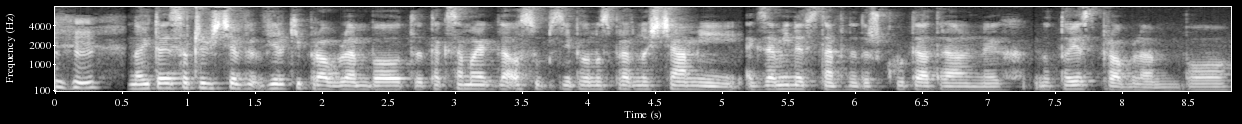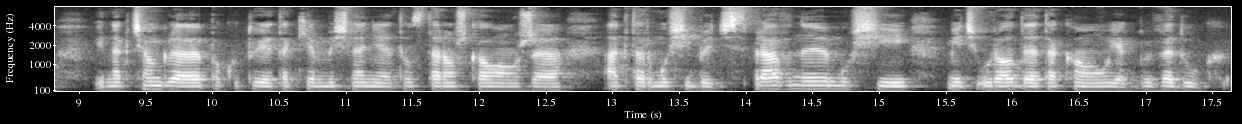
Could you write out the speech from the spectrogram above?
Mhm. No i to jest oczywiście wielki problem, bo to, tak samo jak dla osób z niepełnosprawnościami, egzaminy wstępne do szkół teatralnych, no to jest problem, bo jednak ciągle pokutuje takie myślenie tą starą szkołą, że aktor musi być sprawny, musi mieć urodę taką jakby według,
